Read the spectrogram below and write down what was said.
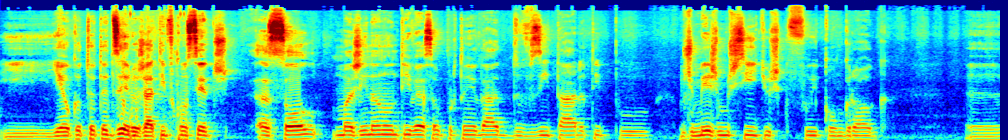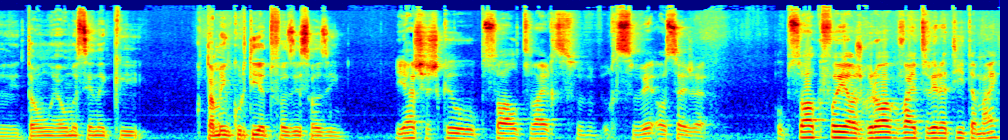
E, é o que eu estou a dizer, eu já tive concertos a solo, mas ainda não tive essa oportunidade de visitar tipo, os mesmos sítios que fui com Grog. Uh, então é uma cena que, que também curtia de fazer sozinho. E achas que o pessoal te vai rece- receber, ou seja, o pessoal que foi aos Grog vai te ver a ti também?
